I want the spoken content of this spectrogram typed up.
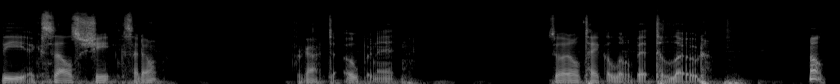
the Excel sheet because I don't forgot to open it. So it'll take a little bit to load. Oh,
